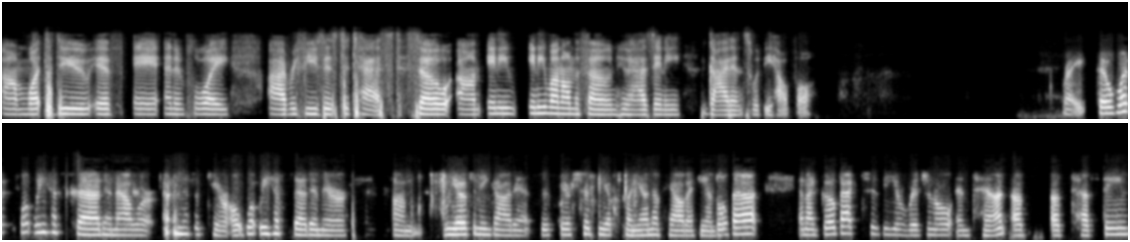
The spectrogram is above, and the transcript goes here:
um, what to do if a, an employee uh, refuses to test. So um, any anyone on the phone who has any guidance would be helpful. Right. So what, what we have said in our, this is Carol, what we have said in our um, reopening guidance is there should be a plan of how to handle that. And I go back to the original intent of, of testing.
